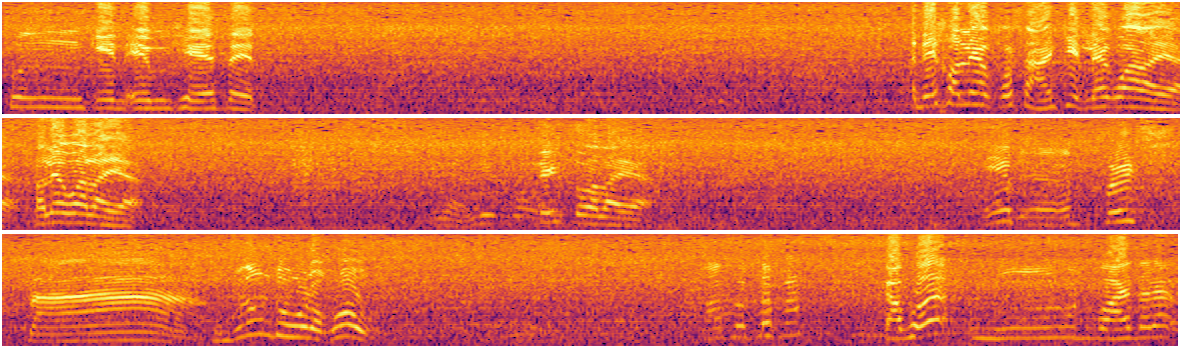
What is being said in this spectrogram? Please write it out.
เพิ่งกิน MK เสร็จ อันนี้เขาเรียกภาษาอังกฤษเรียกว่าอะไรอะเขาเรียกว่าอะไรอะเนี่ยเรียกว่าเรียกตัวอะไรอะ F fish star ผมไม่ต้องดูหรอกลูกมาไปไปไปกลับเถอะอื้อหือวุ่นวายซะแล้ว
